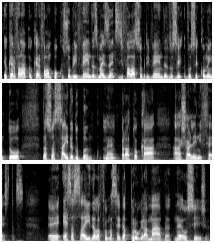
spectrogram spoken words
eu quero, falar, eu quero falar um pouco sobre vendas, mas antes de falar sobre vendas, uhum. você, você comentou da sua saída do banco, né, uhum. né? Para tocar a Charlene Festas. É, essa saída ela foi uma saída programada, né? Ou seja,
